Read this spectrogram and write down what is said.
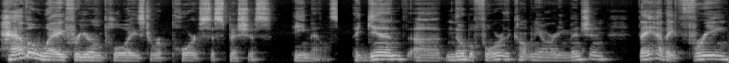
have a way for your employees to report suspicious emails. Again, uh, KnowBe4, the company I already mentioned, they have a free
